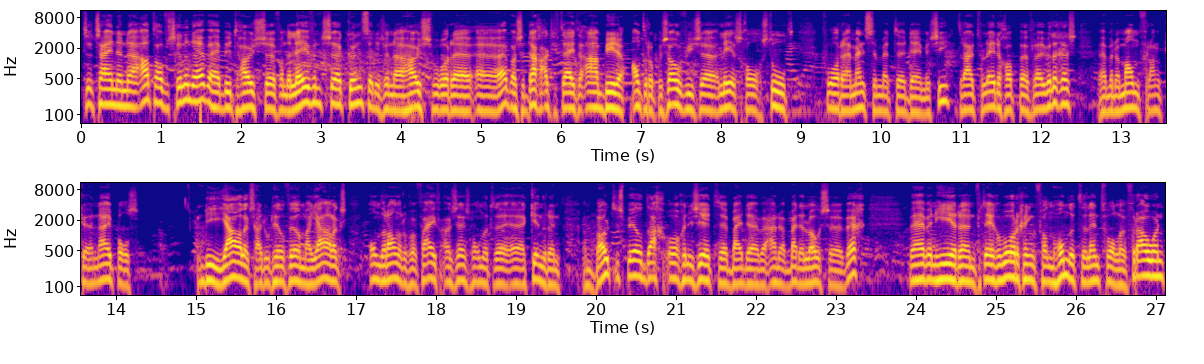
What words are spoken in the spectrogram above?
Het zijn een eh, aantal verschillende. We hebben het Huis eh, van de Levenskunst. Dat is een eh, huis voor, waar ze dagactiviteiten aanbieden. Antroposofische leerschool gestoeld voor mensen met dementie. Het draait volledig op vrijwilligers. We hebben een man, Frank Nijpels, die jaarlijks, hij doet heel veel, maar jaarlijks onder andere voor 500 à 600 kinderen een buitenspeeldag organiseert bij de, bij de Loosweg. We hebben hier een vertegenwoordiging van 100 talentvolle vrouwen.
